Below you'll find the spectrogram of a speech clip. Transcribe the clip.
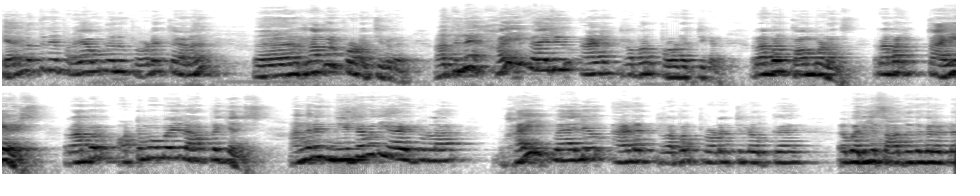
കേരളത്തിന് പറയാവുന്ന ഒരു പ്രോഡക്റ്റ് ആണ് റബ്ബർ പ്രോഡക്റ്റുകൾ അതിലെ ഹൈ വാല്യൂ ആഡ് റബ്ബർ പ്രോഡക്റ്റുകൾ rubber components rubber tyres rubber automobile appliances അങ്ങനെ നിരവധിയായിട്ടുള്ള ഹൈ വാല്യൂ ആഡ് റബ്ബർ പ്രോഡക്റ്റുകൾക്ക് വലിയ സാധ്യതകളുണ്ട്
